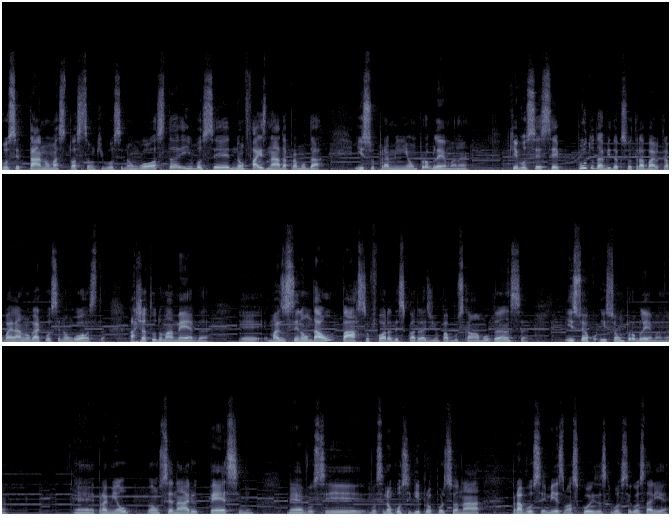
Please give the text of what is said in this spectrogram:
Você tá numa situação que você não gosta e você não faz nada para mudar. Isso para mim é um problema, né? Porque você ser puto da vida com o seu trabalho, trabalhar num lugar que você não gosta, achar tudo uma merda, é, mas você não dá um passo fora desse quadradinho para buscar uma mudança, isso é, isso é um problema, né? É, para mim é um, é um, cenário péssimo, né? Você, você não conseguir proporcionar para você mesmo as coisas que você gostaria.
